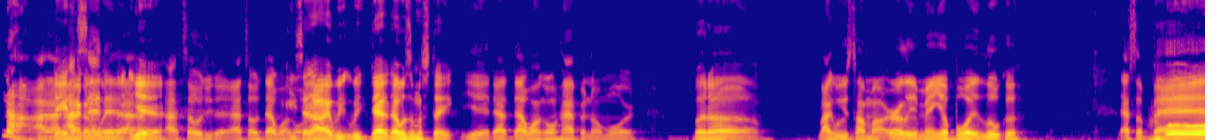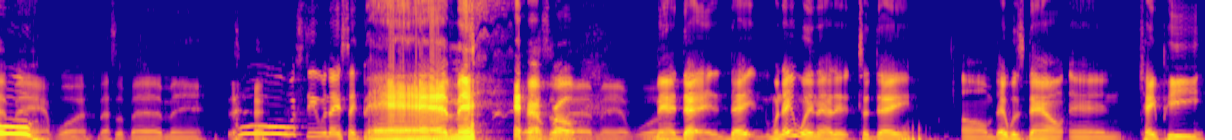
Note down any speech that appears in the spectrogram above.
Nah, I, They I, not I gonna said win that. that. Yeah. I, told you that. I told you that one. He said, "All right, we, we that, that was a mistake." Yeah, that that wasn't gonna happen no more. But uh, like we was talking about earlier, man, your boy Luka, that's a bad Woo. man, boy. That's a bad man. Ooh, what Stephen A. say? Bad man, that's bro. a bad man, boy. Man, that they when they went at it today, um, they was down and KP.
